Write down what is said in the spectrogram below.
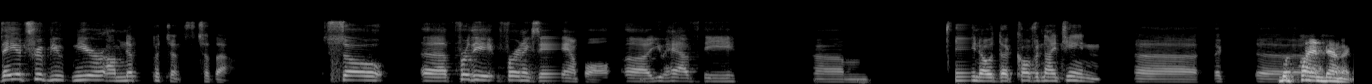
they attribute near omnipotence to them. So, uh, for the for an example, uh, you have the, um, you know, the COVID nineteen, uh, the, uh, the pandemic,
